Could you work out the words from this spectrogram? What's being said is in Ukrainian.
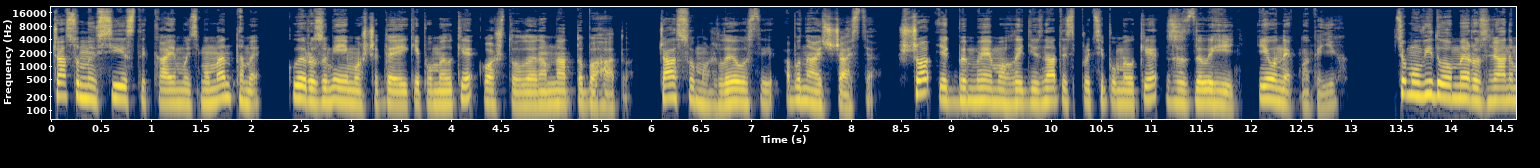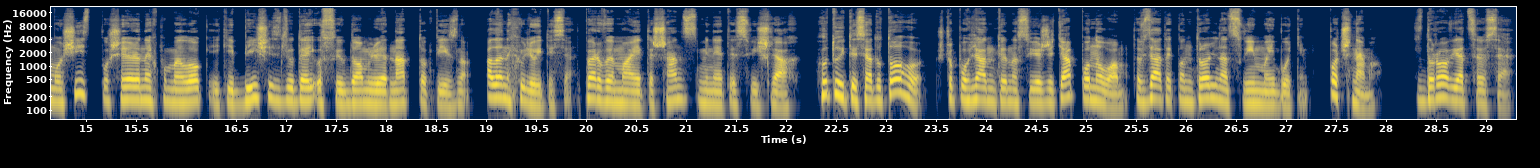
Часом ми всі стикаємось з моментами, коли розуміємо, що деякі помилки коштували нам надто багато часу, можливостей або навіть щастя. Що, якби ми могли дізнатись про ці помилки заздалегідь і уникнути їх? В цьому відео ми розглянемо 6 поширених помилок, які більшість людей усвідомлює надто пізно. Але не хвилюйтеся, тепер ви маєте шанс змінити свій шлях. Готуйтеся до того, щоб поглянути на своє життя по-новому та взяти контроль над своїм майбутнім. Почнемо. Здоров'я це все.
